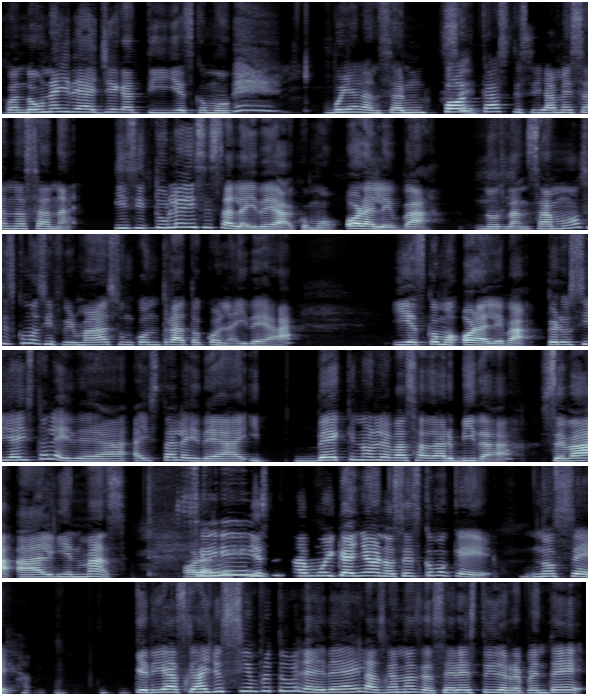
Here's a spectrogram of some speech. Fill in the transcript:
cuando una idea llega a ti y es como, voy a lanzar un podcast que se llame Sana Sana. Y si tú le dices a la idea como, órale, va, nos lanzamos, es como si firmaras un contrato con la idea y es como, órale, va. Pero si ahí está la idea, ahí está la idea y ve que no le vas a dar vida, se va a alguien más. Órale. Y eso está muy cañón, o sea, es como que, no sé, que digas, ay, yo siempre tuve la idea y las ganas de hacer esto y de repente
